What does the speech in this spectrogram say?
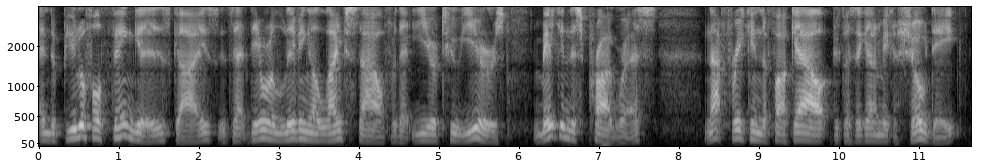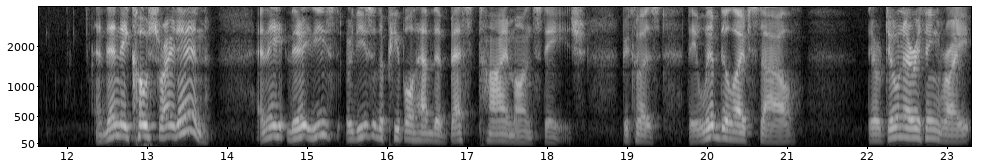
And the beautiful thing is, guys, is that they were living a lifestyle for that year, two years, making this progress not freaking the fuck out because they got to make a show date, and then they coast right in. And they these these are the people have the best time on stage because they lived the lifestyle. They were doing everything right.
